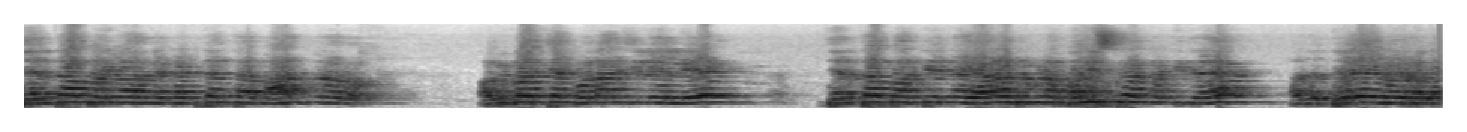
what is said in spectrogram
ಜನತಾ ಪರಿವಾರನ ಕಟ್ಟಿದಂತ ಮಹಾತ್ಮರವರು. ಅವಿಭಾಜ್ಯ ಕೋಲಾರ ಜಿಲ್ಲೆಯಲ್ಲಿ ಜನತಾ ಪಾರ್ಟಿಯನ್ನ ಯಾರಾದ್ರೂ ಕೂಡ ಬಲಿಷ್ಠವಾಗಿ ಕಟ್ಟಿದ್ರೆ ಅದು ದೇವೇಗೌಡರಲ್ಲ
